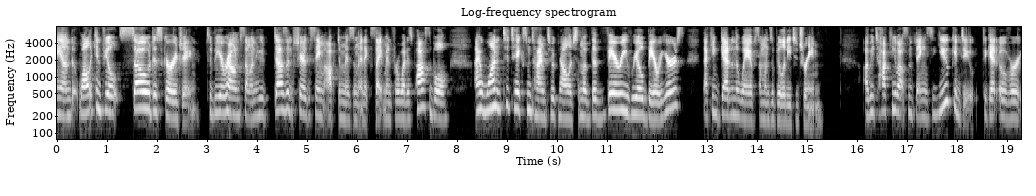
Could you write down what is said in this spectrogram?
And while it can feel so discouraging to be around someone who doesn't share the same optimism and excitement for what is possible, I want to take some time to acknowledge some of the very real barriers that can get in the way of someone's ability to dream. I'll be talking about some things you can do to get over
